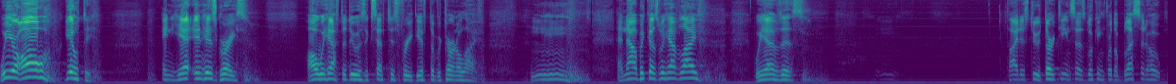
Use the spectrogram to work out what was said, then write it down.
We are all guilty. And yet, in His grace, all we have to do is accept His free gift of eternal life. Mm. And now, because we have life, we have this. Titus 2:13 says looking for the blessed hope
